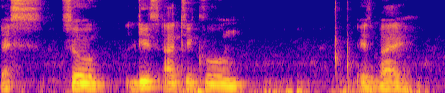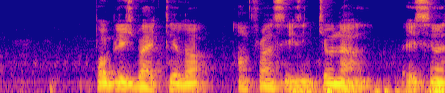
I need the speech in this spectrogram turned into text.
yes so this article is by published by Taylor and Francis in Journal, Asian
